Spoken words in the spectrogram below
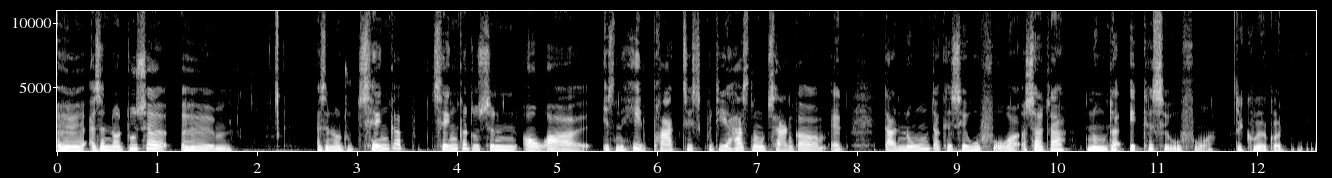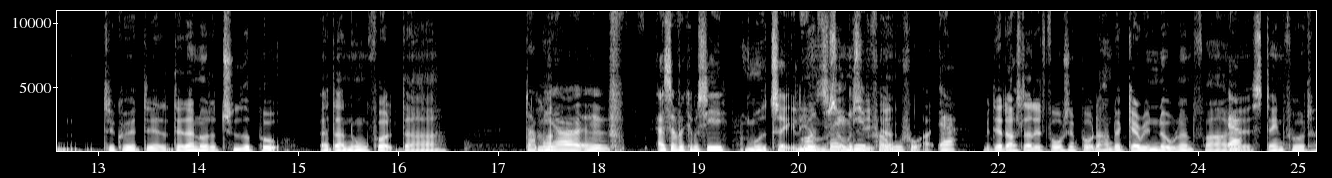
øh, altså når du så, øh, altså når du tænker, tænker du sådan over, sådan helt praktisk, fordi jeg har sådan nogle tanker om, at der er nogen, der kan se UFO'er, og så er der nogen, der ikke kan se UFO'er. Det kunne jeg godt, det, kunne jeg, det, det er der noget, der tyder på, at der er nogle folk, der Der er mere, øh, altså hvad kan man sige, er modtagelige, om så modtagelige sige. for Ja. UFO'er. Ja, Men det er der også lavet lidt forskning på, der ham der Gary Nolan fra Ja. ja. Stanford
